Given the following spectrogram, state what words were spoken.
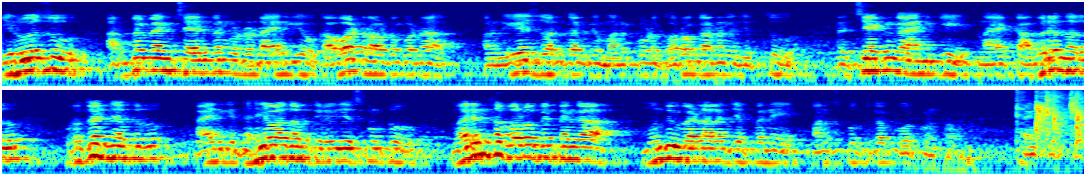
ఈరోజు అర్బన్ బ్యాంక్ చైర్మన్ కూడా ఆయనకి ఒక అవార్డు రావడం కూడా మన నియోజకవర్గానికి మనకు కూడా గౌరవకారణంగా చెప్తూ ప్రత్యేకంగా ఆయనకి నా యొక్క అభినందనలు కృతజ్ఞతలు ఆయనకి ధన్యవాదాలు తెలియజేసుకుంటూ మరింత బలోపేతంగా ముందుకు వెళ్ళాలని చెప్పని మనస్ఫూర్తిగా కోరుకుంటాం థ్యాంక్ యూ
